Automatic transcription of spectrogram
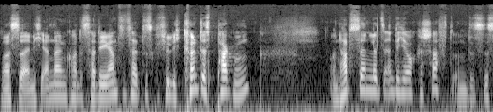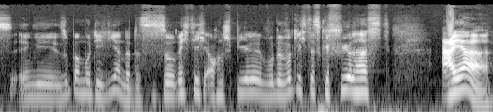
was du eigentlich ändern konntest, hatte die ganze Zeit das Gefühl, ich könnte es packen. Und hab's dann letztendlich auch geschafft. Und das ist irgendwie super motivierend. Und das ist so richtig auch ein Spiel, wo du wirklich das Gefühl hast, ah ja,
